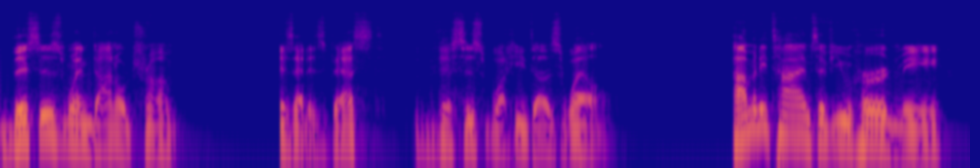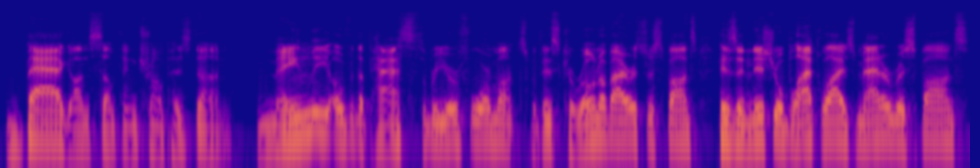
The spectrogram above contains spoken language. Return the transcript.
this is when Donald Trump is at his best. This is what he does well. How many times have you heard me bag on something Trump has done? Mainly over the past three or four months with his coronavirus response, his initial Black Lives Matter response.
